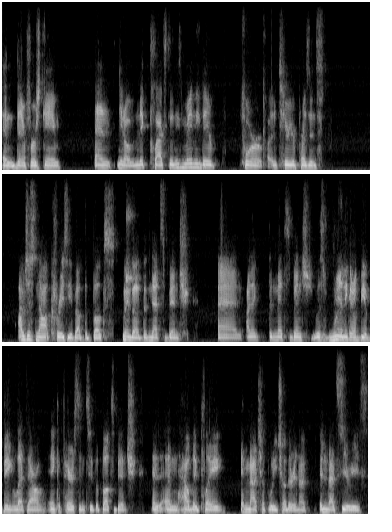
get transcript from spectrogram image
in their first game. And, you know, Nic Claxton, he's mainly there for interior presence. I'm just not crazy about the Bucks. I mean the the Nets bench. And I think the Nets bench was really going to be a big letdown in comparison to the Bucks bench and, and how they play and match up with each other in that in that series.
